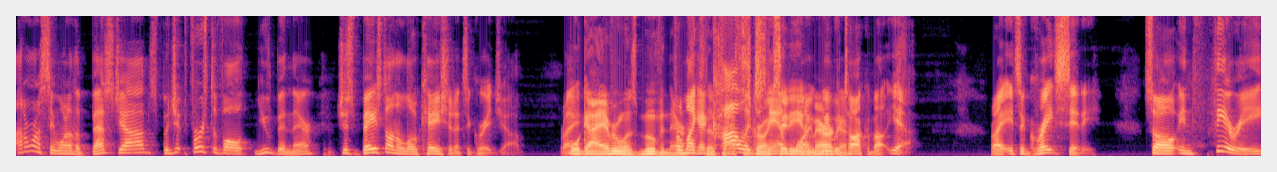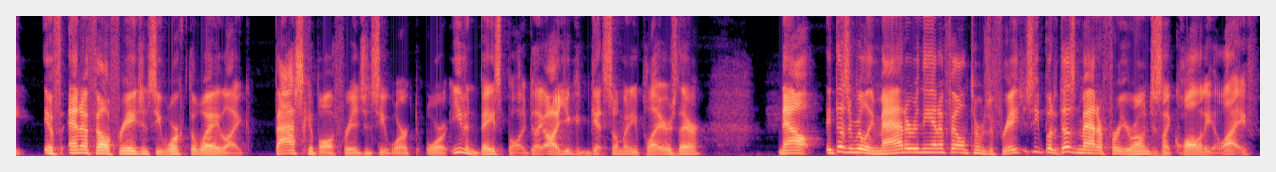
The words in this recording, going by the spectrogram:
I don't want to say one of the best jobs, but ju- first of all, you've been there. Just based on the location, it's a great job, right? Well, guy, everyone's moving there. From like It's a college standpoint, city in we America. would talk about yeah, right. It's a great city. So in theory, if NFL free agency worked the way like basketball free agency worked, or even baseball, you'd be like, oh, you could get so many players there. Now it doesn't really matter in the NFL in terms of free agency, but it does matter for your own just like quality of life.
